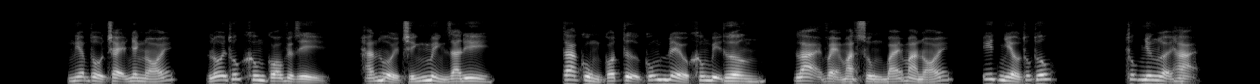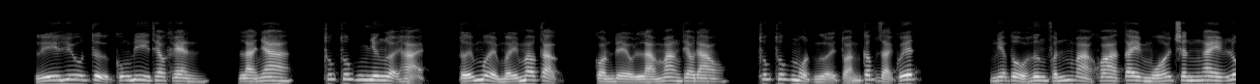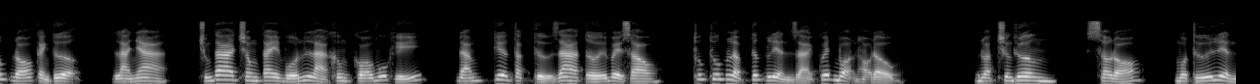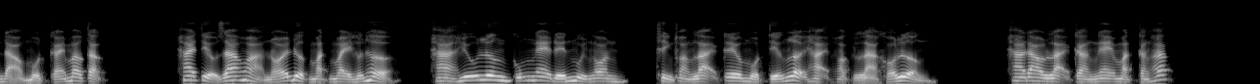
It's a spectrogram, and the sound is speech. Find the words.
Niệm tổ chạy nhanh nói, lỗi thúc không có việc gì, hắn hồi chính mình ra đi. Ta cùng có tự cũng đều không bị thương, lại vẻ mặt sùng bái mà nói, ít nhiều thúc thúc. Thúc nhưng lợi hại. Lý Hưu Tử cũng đi theo khen, là nha, thúc thúc nhưng lợi hại, tới mười mấy mau tặc, còn đều là mang theo đao, thúc thúc một người toàn cấp giải quyết. Niệm tổ hưng phấn mà khoa tay múa chân ngay lúc đó cảnh tượng, là nha, chúng ta trong tay vốn là không có vũ khí, đám kia tặc tử ra tới về sau, thúc thúc lập tức liền giải quyết bọn họ đầu. Đoạt trường thương, sau đó, một thứ liền đảo một cái mau tặc. Hai tiểu gia hỏa nói được mặt mày hớn hở, Hà Hữu Lương cũng nghe đến mùi ngon, thỉnh thoảng lại kêu một tiếng lợi hại hoặc là khó lường. Hà đào lại càng nghe mặt càng hắc.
